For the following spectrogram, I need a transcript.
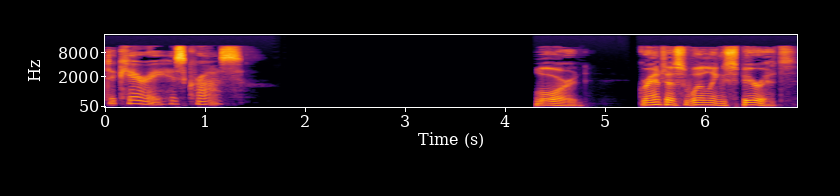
to carry his cross. Lord, grant us willing spirits,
